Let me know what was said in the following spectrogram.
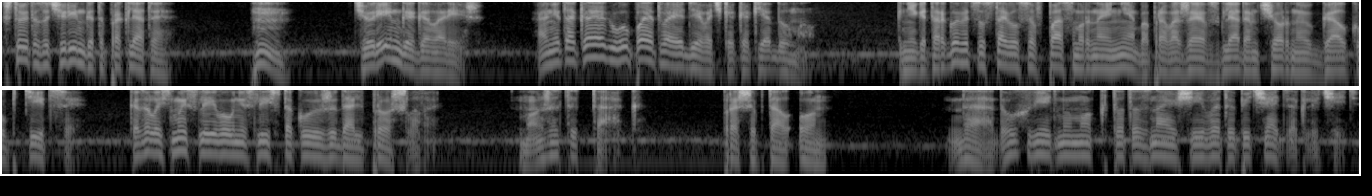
Что это за чуринга-то проклятая?» «Хм, чуринга, говоришь? А не такая глупая твоя девочка, как я думал». Книготорговец уставился в пасмурное небо, провожая взглядом черную галку птицы. Казалось, мысли его унеслись в такую же даль прошлого. «Может и так», — прошептал он. «Да, дух ведьмы мог кто-то, знающий в эту печать заключить.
